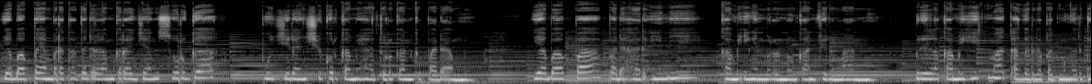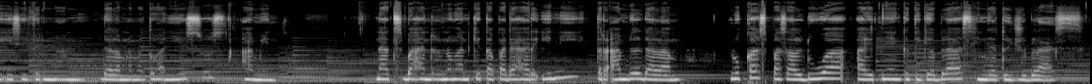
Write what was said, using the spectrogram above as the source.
Ya Bapa yang bertata dalam kerajaan surga Puji dan syukur kami haturkan kepadamu. Ya Bapa, pada hari ini kami ingin merenungkan firman-Mu. Berilah kami hikmat agar dapat mengerti isi firman-Mu. Dalam nama Tuhan Yesus, amin. Nats bahan renungan kita pada hari ini terambil dalam Lukas pasal 2 ayatnya yang ke-13 hingga 17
